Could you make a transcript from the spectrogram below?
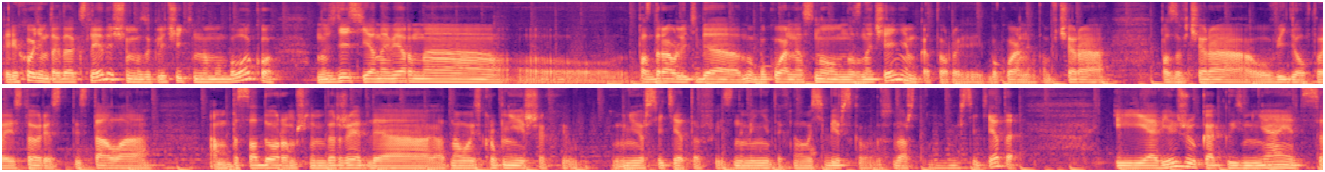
Переходим тогда к следующему, заключительному блоку. Но здесь я, наверное, э, поздравлю тебя, ну, буквально с новым назначением, который буквально там вчера, позавчера увидел в твоей истории. Ты стала амбассадором Шлюмберже для одного из крупнейших университетов и знаменитых Новосибирского государственного университета. И я вижу, как изменяется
